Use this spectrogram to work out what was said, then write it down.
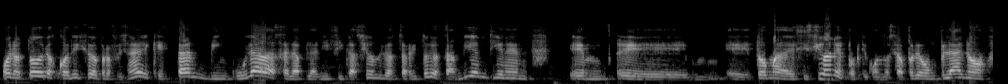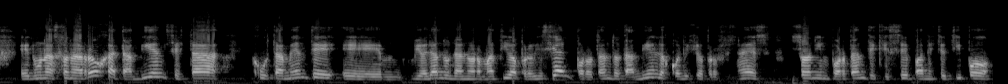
bueno, todos los colegios de profesionales que están vinculadas a la planificación de los territorios también tienen em, eh, eh, toma de decisiones, porque cuando se aprueba un plano en una zona roja también se está justamente eh, violando una normativa provincial, por lo tanto también los colegios profesionales son importantes que sepan este tipo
